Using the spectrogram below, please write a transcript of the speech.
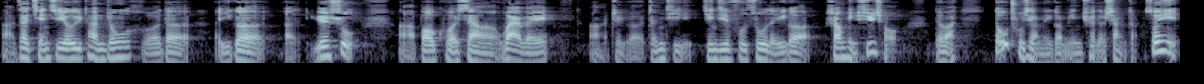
啊，在前期由于碳中和的一个呃约束啊，包括像外围啊这个整体经济复苏的一个商品需求，对吧？都出现了一个明确的上涨，所以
